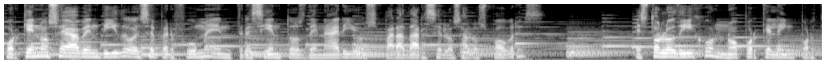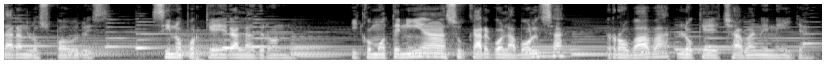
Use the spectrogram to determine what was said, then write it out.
¿Por qué no se ha vendido ese perfume en trescientos denarios para dárselos a los pobres? Esto lo dijo no porque le importaran los pobres, sino porque era ladrón y como tenía a su cargo la bolsa, robaba lo que echaban en ella.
